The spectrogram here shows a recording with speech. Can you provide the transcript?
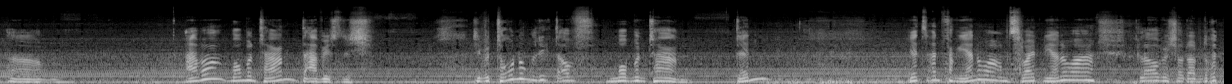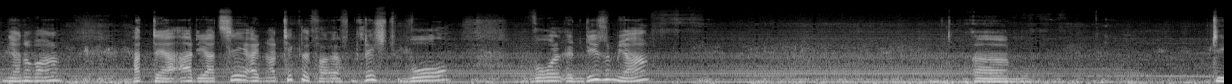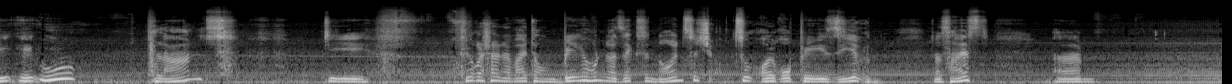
Ähm, aber momentan darf ich es nicht. Die Betonung liegt auf momentan. Denn Jetzt Anfang Januar, am 2. Januar, glaube ich, oder am 3. Januar, hat der ADAC einen Artikel veröffentlicht, wo wohl in diesem Jahr ähm, die EU plant, die Führerscheinerweiterung B196 zu europäisieren. Das heißt, ähm,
